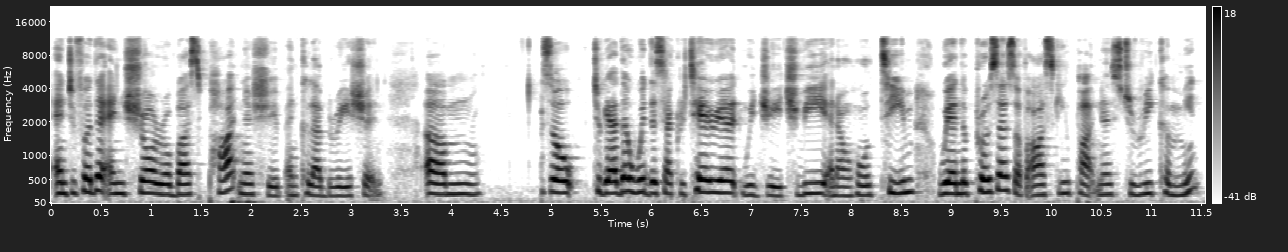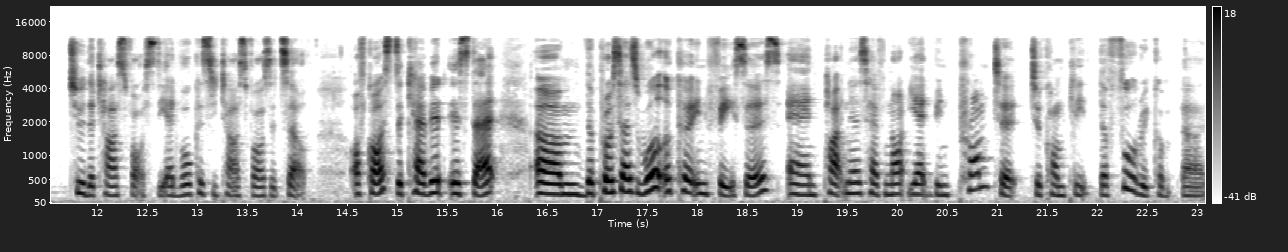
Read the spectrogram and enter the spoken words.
and to further ensure robust partnership and collaboration. Um, so together with the Secretariat, with GHV and our whole team, we're in the process of asking partners to recommit to the task force, the advocacy task force itself. Of course, the caveat is that um, the process will occur in phases and partners have not yet been prompted to complete the full, uh,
